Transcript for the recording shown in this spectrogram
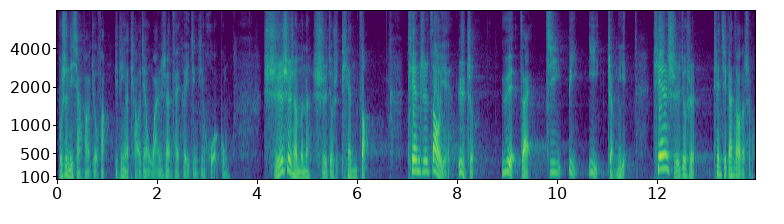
不是你想放就放，一定要条件完善才可以进行火攻。时是什么呢？时就是天造，天之造也。日者，月在积闭亦整也。天时就是天气干燥的时候，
